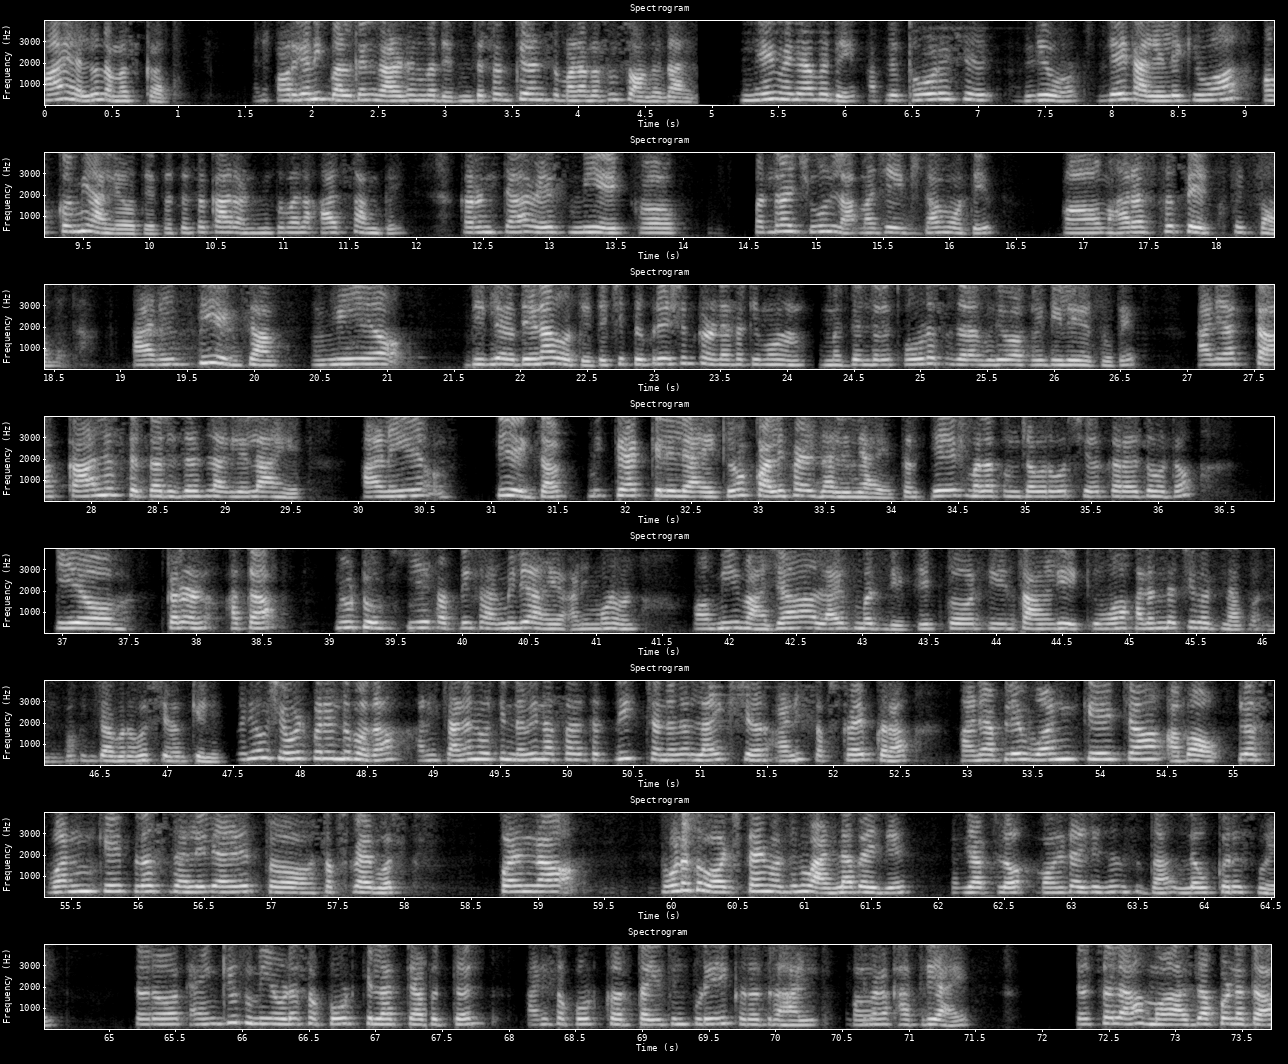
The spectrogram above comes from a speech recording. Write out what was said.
Hi hello नमस्कार. आणि organic balcony गार्डनमध्ये तुमच्या सगळ्यांचं मनापासून स्वागत आहे. मे महिन्यामध्ये आपले थोडेसे व्हिडिओ लेट आलेले किंवा कमी आले होते. तर त्याचं कारण मी तुम्हाला आज सांगते. कारण त्यावेळेस मी एक पंधरा जूनला माझी एक्झाम होते. महाराष्ट्र सेट एक्झाम आणि ती एक्झाम मी दिले देणार होते. त्याची प्रिपरेशन करण्यासाठी म्हणून मध्यंतरी थोडंसं जरा व्हिडिओ आपले डिले येत होते. आणि आता कालच त्याचा रिझल्ट लागलेला आहे. आणि ती एक्झाम मी क्रॅक केलेली आहे किंवा क्वालिफाईड झालेली आहे. तर हे मला तुमच्याबरोबर शेअर करायचं होतं की कारण आता यूट्यूब ही एक आपली फॅमिली आहे आणि म्हणून मी माझ्या लाईफमधली एक ती चांगली किंवा आनंदाची घटना तुमच्याबरोबर शेअर केली. व्हिडिओ शेवटपर्यंत बघा आणि चॅनलवरती नवीन असाल तर प्लीज चॅनलला लाईक शेअर आणि सबस्क्राईब करा. आणि आपले one केच्या above plus one K plus झालेले आहेत सबस्क्रायबर्स पण थोडस वॉच टाइम अजून वाढला पाहिजे. म्हणजे आपलं मॉनिटायझेशन सुद्धा लवकरच होईल. तर थँक्यू तुम्ही एवढा सपोर्ट केलात त्याबद्दल. आणि सपोर्ट करता इथून पुढेही करत राहाल याची मला खात्री आहे. तर चला मग आज आपण आता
